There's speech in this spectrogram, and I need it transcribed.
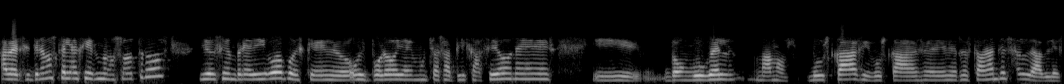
A ver, si tenemos que elegir nosotros, yo siempre digo pues que hoy por hoy hay muchas aplicaciones y don Google, vamos, buscas y buscas eh, restaurantes saludables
